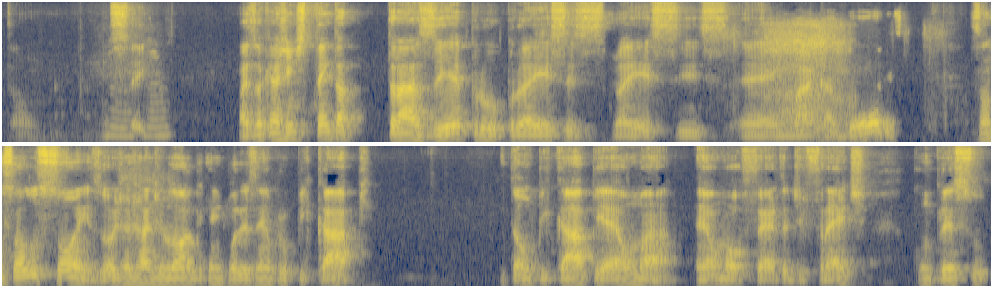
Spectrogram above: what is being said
Então, não uhum. sei. Mas o que a gente tenta trazer para esses, esses é, embarcadores são soluções. Hoje a Jadlog tem, por exemplo, o picape. Então, o picape é uma, é uma oferta de frete com preço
